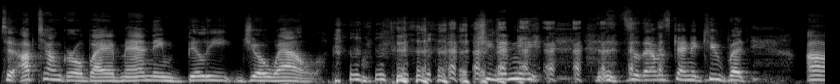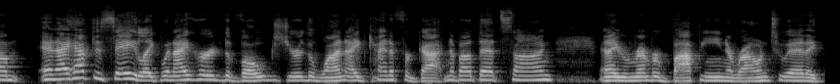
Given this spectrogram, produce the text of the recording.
to Uptown Girl by a man named Billy Joel." she didn't. e- so that was kind of cute, but. Um, and I have to say, like when I heard the Vogues, "You're the One," I'd kind of forgotten about that song, and I remember bopping around to it. I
